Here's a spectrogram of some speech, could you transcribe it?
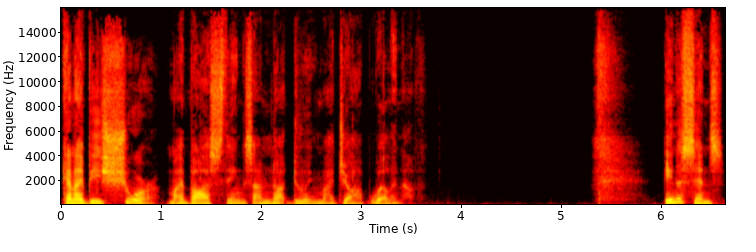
Can I be sure my boss thinks I'm not doing my job well enough? In a sense,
